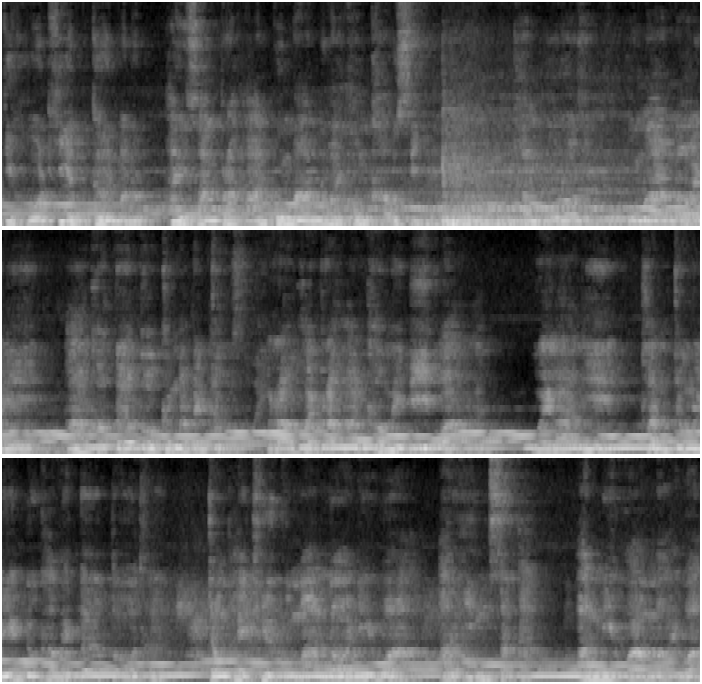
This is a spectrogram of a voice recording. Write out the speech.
ที่โหดเหี้ยมเกินมนุษย์ ให้สั่งประหารกุมารน้อยของเขาเสียท่านปุโรหิตกุมารน้อยนี้หากเขาเติบโตขึ้นมาเป็นจุเราค่อยประหารเขาไม่ดีกว่าเวลานี้ท่านจงเลี้ยงดูเขาให้เติบโตเถิดจงให้ชื่อกุมารน้อยนี้ว่าอาหิงสกัดอันมีความหมายว่า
